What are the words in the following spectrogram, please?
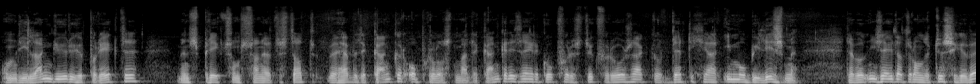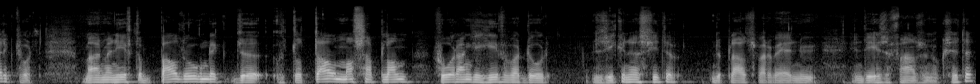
om die langdurige projecten. Men spreekt soms vanuit de stad, we hebben de kanker opgelost, maar de kanker is eigenlijk ook voor een stuk veroorzaakt door 30 jaar immobilisme. Dat wil niet zeggen dat er ondertussen gewerkt wordt, maar men heeft op een bepaald ogenblik de totaal massaplan voorrang gegeven, waardoor de ziekenhuiszitten de plaats waar wij nu in deze fase ook zitten,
